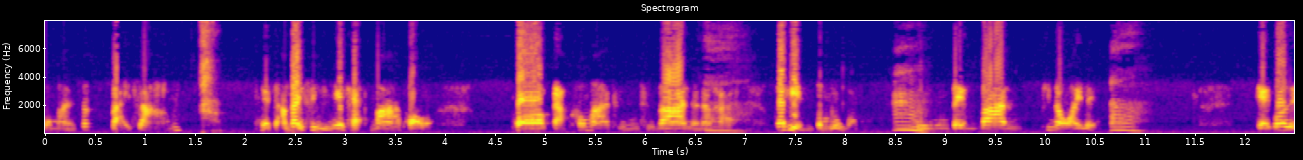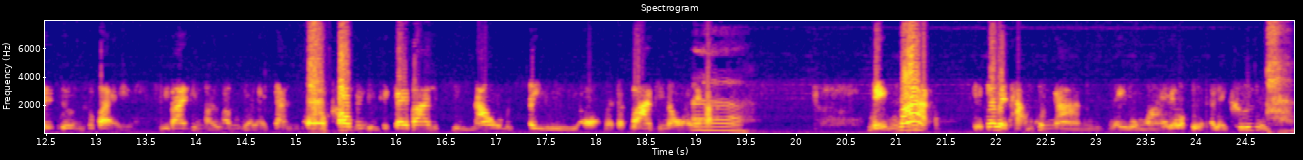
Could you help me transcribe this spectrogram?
ประมาณสักบ่ายสามครับแต่สามบ่ายสี่เนี่ยแหละมาพอ พอกลับเข้ามาถึงถึงบ้านนะนะคะ ก็เห็นตำรวจอืมมุงเต็มบ้านพี่น้อยเลยอ่าแกก็เลยเดินเข้าไปที่บ้านพี่น้อยว่ามีอะไรกัน พอเข้าไปถึงใกล้ๆบ้านกลิ่นเน่ามันตีออกมาจากบ้านพี่น้อยอ่าค่ะ เหม็นมากแกก็เลยถามคนงานในโรงไม้ว่าเกิดอะไรขึ้นครับ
